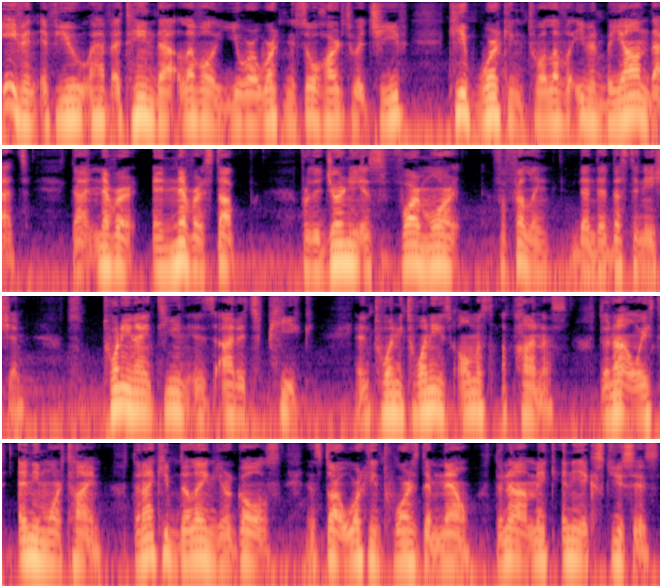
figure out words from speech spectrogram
Even if you have attained that level you were working so hard to achieve, keep working to a level even beyond that that never and never stop. For the journey is far more fulfilling than the destination. 2019 is at its peak and 2020 is almost upon us. Do not waste any more time. Do not keep delaying your goals and start working towards them now. Do not make any excuses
